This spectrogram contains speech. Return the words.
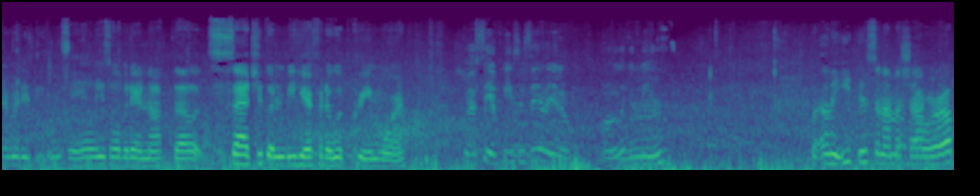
Everybody's eating Zaylee's over there knocked out. Sad she couldn't be here for the whipped cream war. I see a piece of zeal, you know. Oh, look at Mhm. But I'm gonna eat this and I'm gonna shower up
